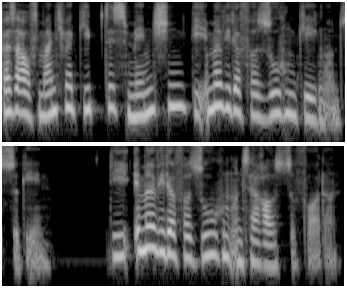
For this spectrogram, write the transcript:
Pass auf, manchmal gibt es Menschen, die immer wieder versuchen, gegen uns zu gehen, die immer wieder versuchen, uns herauszufordern.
